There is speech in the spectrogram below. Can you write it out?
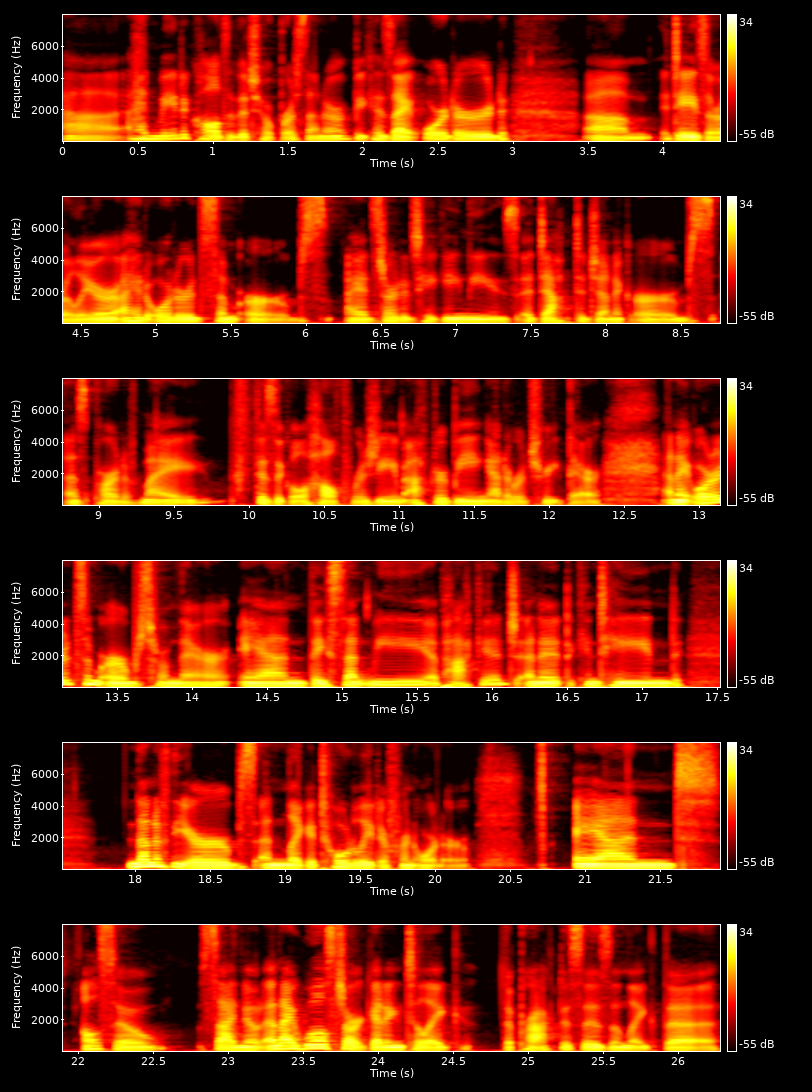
uh, had made a call to the Chopra Center because I ordered um, days earlier, I had ordered some herbs. I had started taking these adaptogenic herbs as part of my physical health regime after being at a retreat there. And I ordered some herbs from there, and they sent me a package, and it contained none of the herbs and like a totally different order. And also, side note, and I will start getting to like the practices and like the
